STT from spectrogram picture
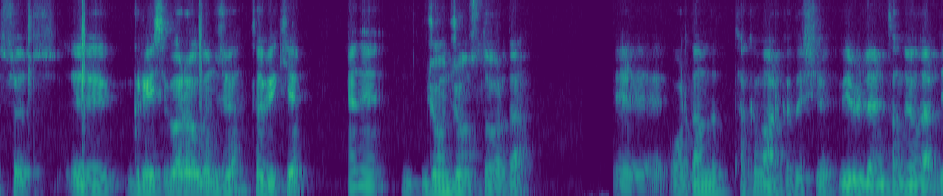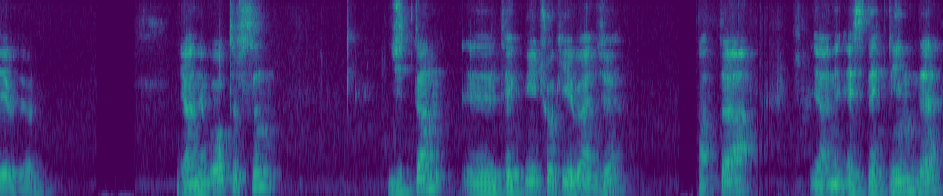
söz e, Gracie Barra olunca tabii ki yani John Jones da orada. E, oradan da takım arkadaşı birbirlerini tanıyorlar diye biliyorum. Yani Waters'ın cidden e, tekniği çok iyi bence. Hatta yani esnekliğini de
